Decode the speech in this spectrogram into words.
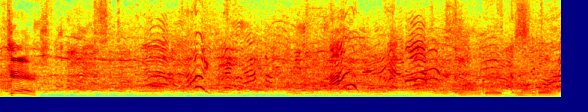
Who cares? Come on, Greg. Come on, boy.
